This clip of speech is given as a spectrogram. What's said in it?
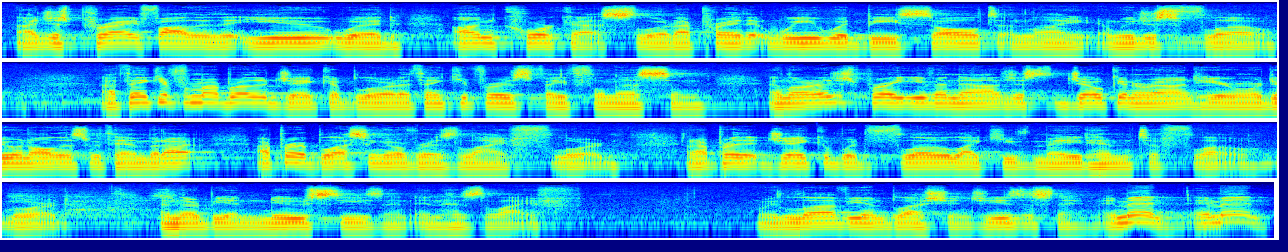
I just pray, Father, that you would uncork us, Lord. I pray that we would be salt and light and we just flow. I thank you for my brother Jacob, Lord. I thank you for his faithfulness. And, and Lord, I just pray even now, just joking around here, and we're doing all this with him, but I, I pray a blessing over his life, Lord. And I pray that Jacob would flow like you've made him to flow, Lord. And there'd be a new season in his life. We love you and bless you in Jesus' name. Amen. Amen.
